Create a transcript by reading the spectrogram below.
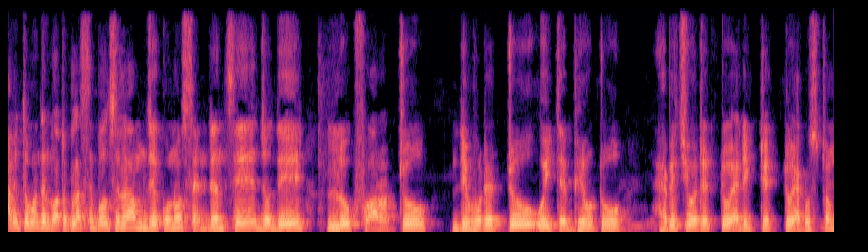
আমি তোমাদের গত ক্লাসে বলছিলাম যে কোনো সেন্টেন্সে যদি look forward to devoted to with a view to habituated to addicted to accustom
